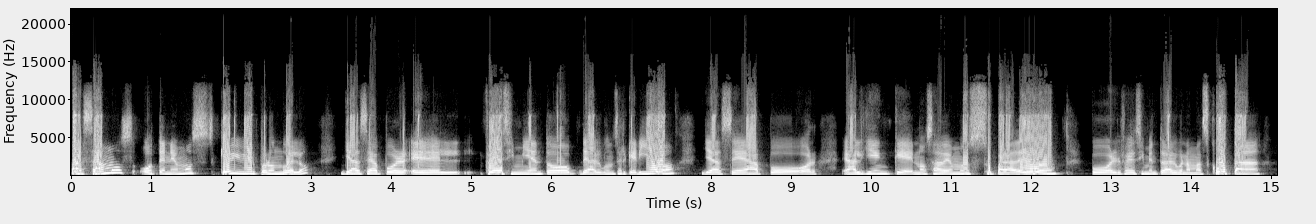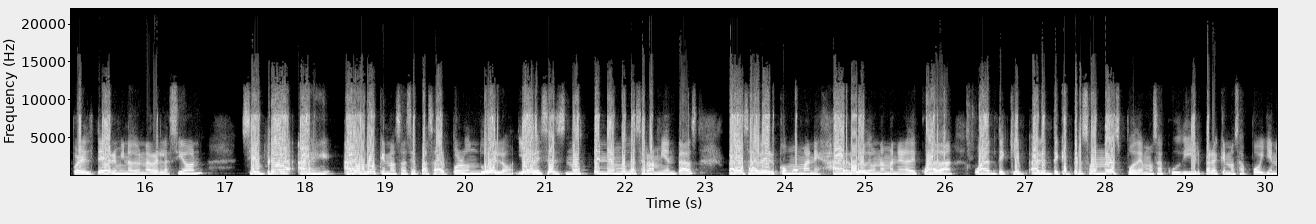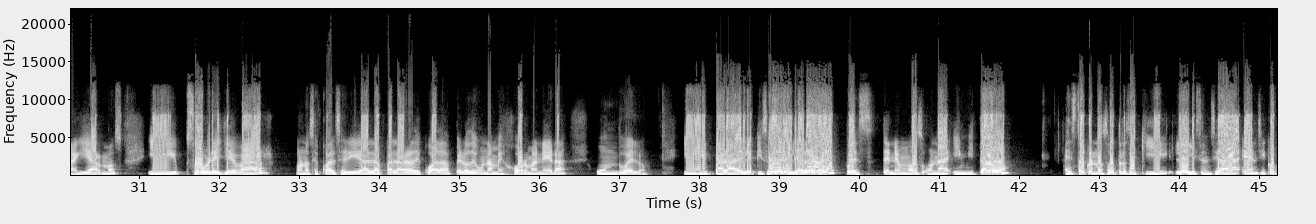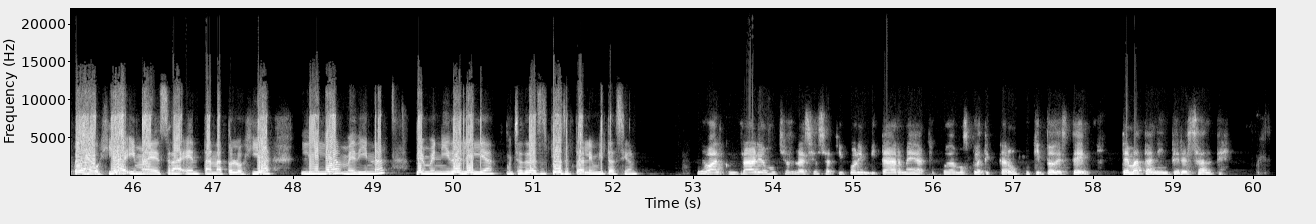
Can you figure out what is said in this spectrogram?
pasamos o tenemos que vivir por un duelo, ya sea por el fallecimiento de algún ser querido, ya sea por alguien que no sabemos su paradero, por el fallecimiento de alguna mascota, por el término de una relación. Siempre hay algo que nos hace pasar por un duelo y a veces no tenemos las herramientas para saber cómo manejarlo de una manera adecuada o ante qué, ante qué personas podemos acudir para que nos apoyen a guiarnos y sobrellevar o no sé cuál sería la palabra adecuada, pero de una mejor manera, un duelo. Y para el episodio del día de hoy, pues tenemos una invitada. Está con nosotros aquí la licenciada en psicopedagogía y maestra en tanatología, Lilia Medina. Bienvenida, Lilia. Muchas gracias por aceptar la invitación. No, al contrario, muchas gracias a ti por invitarme a que podamos platicar un poquito de este tema tan interesante.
